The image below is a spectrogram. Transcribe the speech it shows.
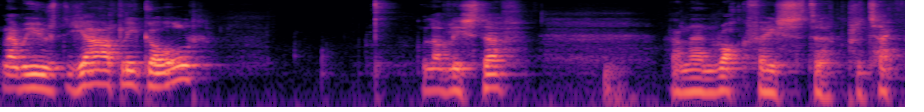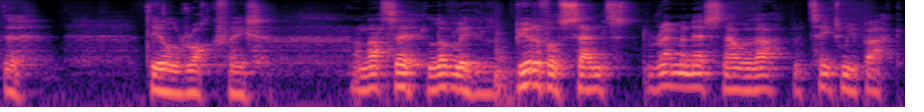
Then we used Yardley Gold. Lovely stuff. And then rock face to protect the the old rock face. And that's it. Lovely. Beautiful scent. Reminisce now of that. It takes me back.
